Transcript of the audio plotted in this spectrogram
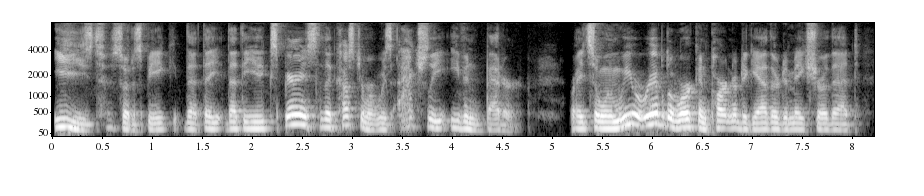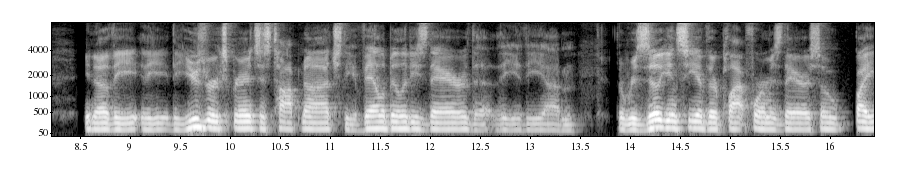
eased, so to speak, that they that the experience to the customer was actually even better, right? So when we were able to work and partner together to make sure that you know the the the user experience is top notch the availability is there the the the um the resiliency of their platform is there. So by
